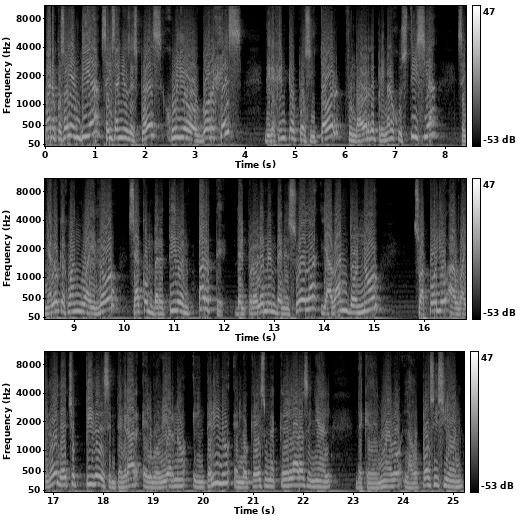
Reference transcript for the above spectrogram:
Bueno, pues hoy en día, seis años después, Julio Borges, dirigente opositor, fundador de Primero Justicia, señaló que Juan Guaidó se ha convertido en parte del problema en Venezuela y abandonó su apoyo a Guaidó. De hecho pide desintegrar el gobierno interino en lo que es una clara señal de que de nuevo la oposición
